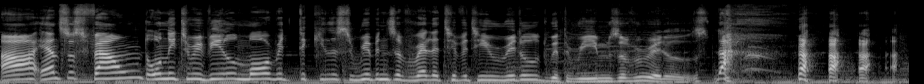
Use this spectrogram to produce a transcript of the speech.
Ah, answers found only to reveal more ridiculous ribbons of relativity riddled with reams of riddles.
